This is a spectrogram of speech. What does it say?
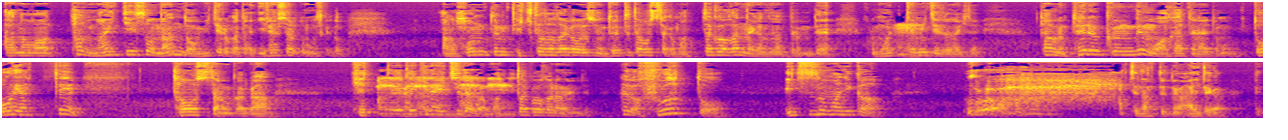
あの多分マイティーソー何度も見てる方いらっしゃると思うんですけどあの本当に敵と戦ううちにどうやって倒したか全く分かんない感じになってるんでこれもう一回見ていただきたい、多分てるくんでも分かってないと思う。どうやって倒したのかが決定的な一打が全く分からないんでだからふわっといつの間にかうわーってなってるのよ相手が。で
